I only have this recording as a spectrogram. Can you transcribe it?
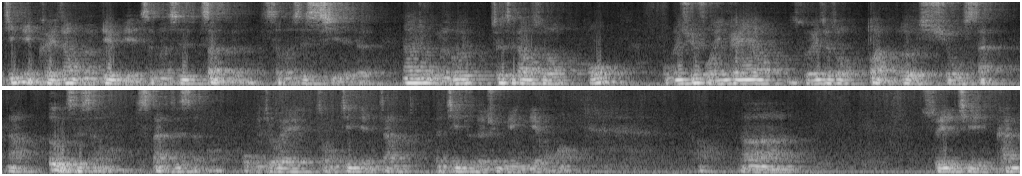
经典可以让我们辨别什么是正的，什么是邪的。那就我们会就知道说，哦，我们学佛应该要所谓叫做断恶修善。那恶是什么？善是什么？我们就会从经典上很清楚的去明了哦。好，那所以去勘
